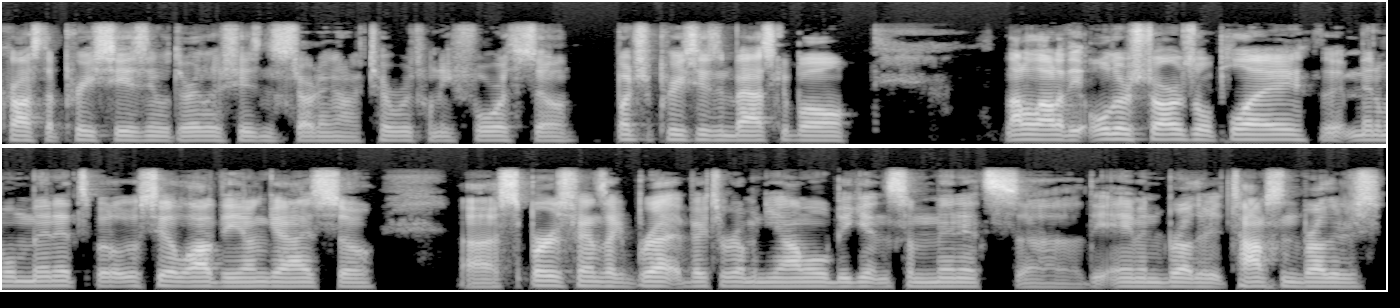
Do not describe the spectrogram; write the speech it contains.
across the preseason with the regular season starting on October 24th. So a bunch of preseason basketball not a lot of the older stars will play the minimal minutes, but we'll see a lot of the young guys. So uh, Spurs fans like Brett, Victor Wembanyama will be getting some minutes. Uh, the Amen brother, Thompson brothers,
